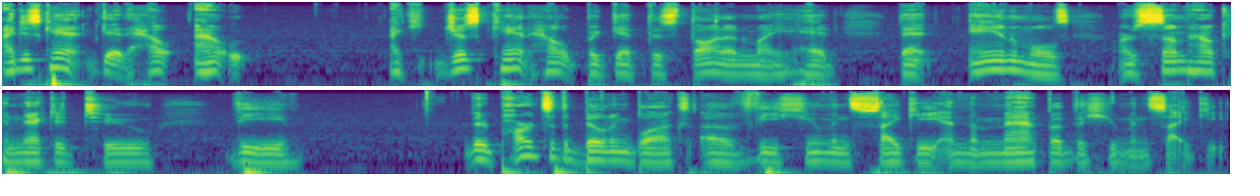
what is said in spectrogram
i just can't get help out i just can't help but get this thought out of my head that animals are somehow connected to the they're parts of the building blocks of the human psyche and the map of the human psyche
